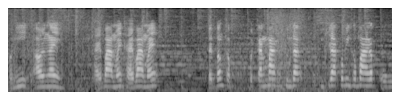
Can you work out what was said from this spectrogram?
ตอนนี้เอายังไงถ่ายบ้านไหมถ่ายบ้านไหม แต่ต้องกลับไปกันบ้านคุณละคุณคิรักก็วิ่งเข้าบ้านครับ โอ้โห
